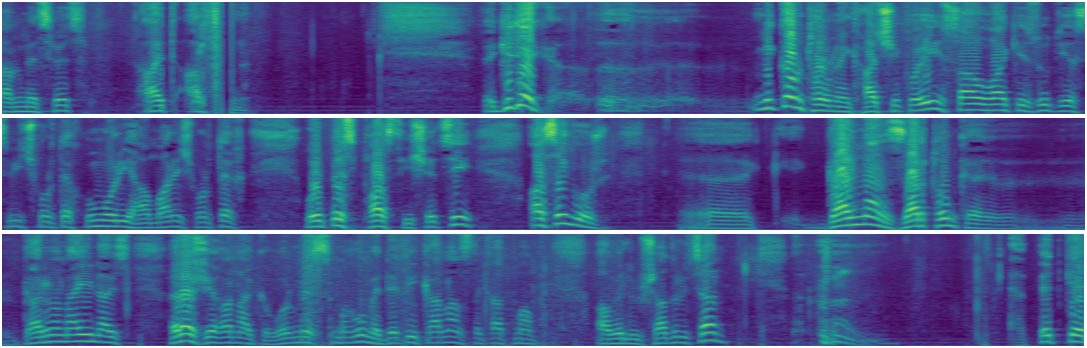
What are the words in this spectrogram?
կանգնեցվեց այդ արթանը գիտեք մի կողմ թողնենք Հաչիկոյին, սա ուղակի զուտ ես ինչ որտեղ հումորի համար, ինչ որտեղ որպես փաստ հիշեցի, ասենք որ գարնան զարթոնքը գարնանային այս հրաշ եղանակը, որ մեզ մղում է դեպի կանանց նկատմամբ ավելի ուշադրության, պետք է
